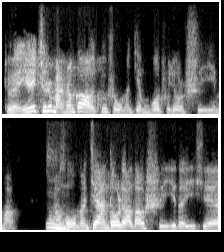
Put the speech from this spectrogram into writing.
对，因为其实马上刚好就是我们节目播出就是十一嘛。然后我们既然都聊到十一的一些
